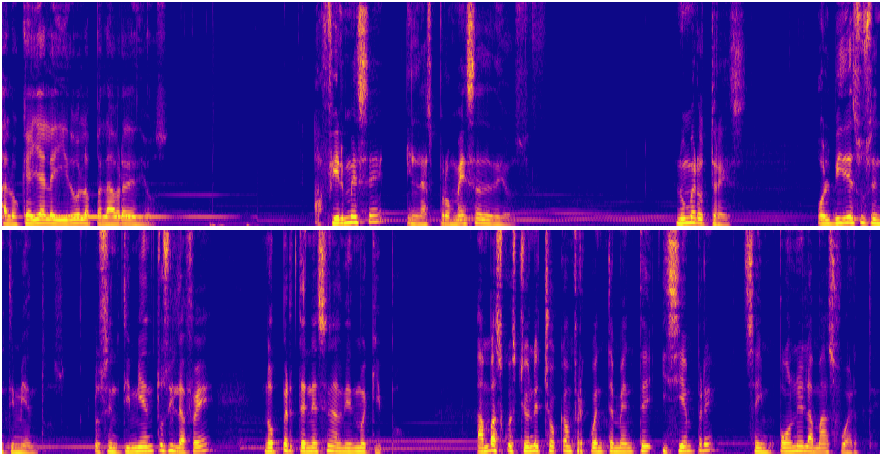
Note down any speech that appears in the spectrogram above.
a lo que haya leído la palabra de Dios. Afírmese en las promesas de Dios. Número 3. Olvide sus sentimientos. Los sentimientos y la fe no pertenecen al mismo equipo. Ambas cuestiones chocan frecuentemente y siempre se impone la más fuerte.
